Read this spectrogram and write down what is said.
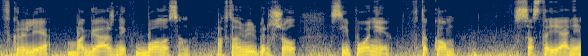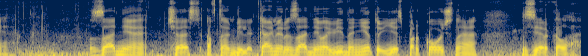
в крыле, багажник бонусом. Автомобиль пришел с Японии в таком состоянии. Задняя часть автомобиля. Камеры заднего вида нету, есть парковочное зеркало.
